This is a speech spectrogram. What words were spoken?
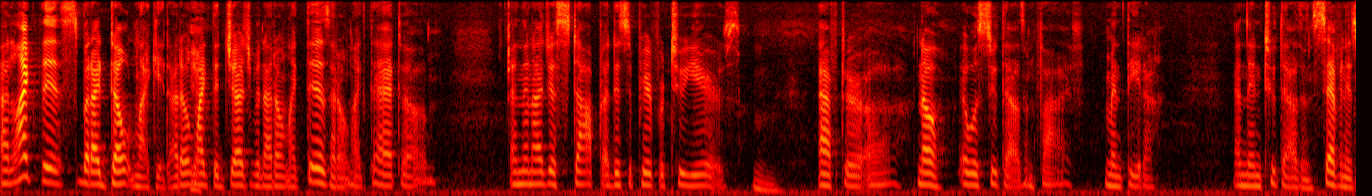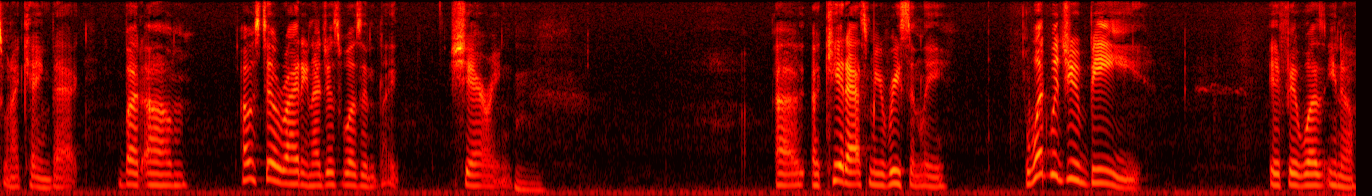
I like this, but I don't like it. I don't Yeah. like the judgment. I don't like this. I don't like that. Um, and then I just stopped. I disappeared for two years after uh no it was 2005 mentira. And then 2007 is when i came back. But um i was still writing i just wasn't like sharing. Uh, a kid asked me recently what would you be if it was you know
